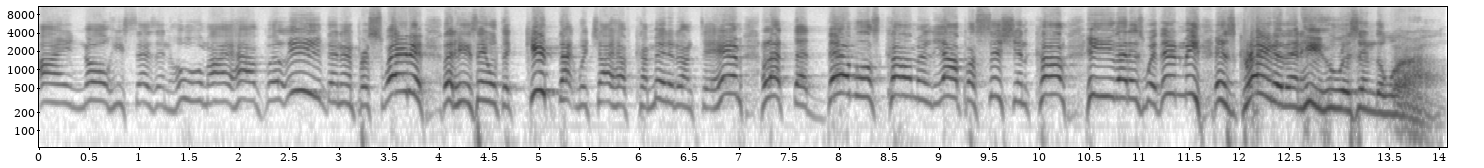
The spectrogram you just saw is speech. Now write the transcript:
I know, he says, in whom I have believed and am persuaded that he is able to keep that which I have committed unto him. Let the devils come and the opposition come. He that is within me is greater than he who is in the world.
